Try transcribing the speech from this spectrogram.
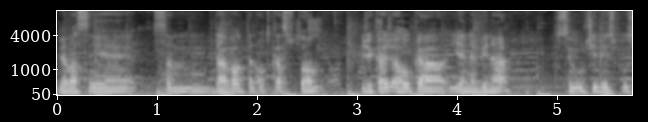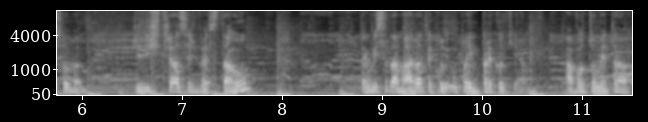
Kde vlastně jsem dával ten odkaz v tom, že každá holka je nevinná svým určitým způsobem. Že když třeba jsi ve vztahu, tak vy se tam hádáte kvůli úplným prkotinám. A o tom je ta,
